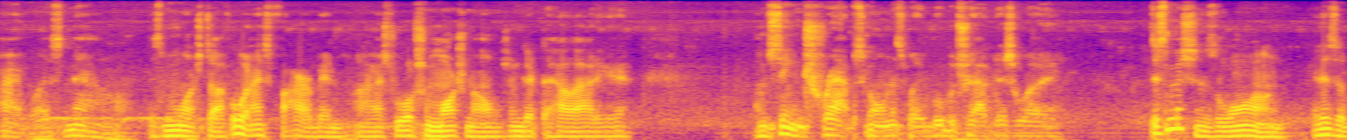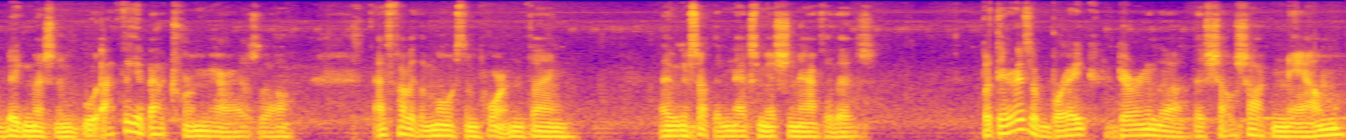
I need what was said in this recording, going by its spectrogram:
Alright, boys, now there's more stuff. Oh, a nice fire bin. Alright, let's roll some marshmallows and get the hell out of here. I'm seeing traps going this way, booby trap this way. This mission is long. It is a big mission. I have to get back to Ramirez, though. That's probably the most important thing. And we can start the next mission after this. But there is a break during the, the Shell Shock NAM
